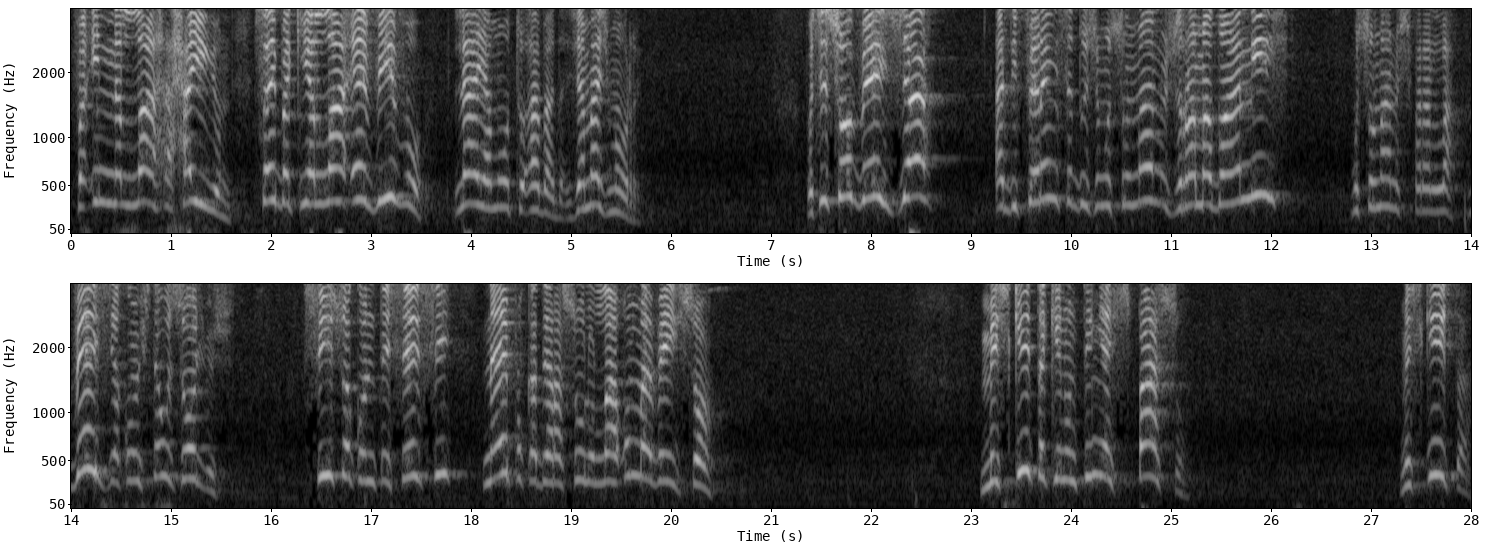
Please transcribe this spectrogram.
فإن الله حي saiba que Allah é vivo لا يموت أبدا jamais morre você só veja a diferença dos muçulmanos ramadanis muçulmanos para Allah veja com os teus olhos se isso acontecesse na época de Rasulullah, uma vez só. Mesquita que não tinha espaço. Mesquita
